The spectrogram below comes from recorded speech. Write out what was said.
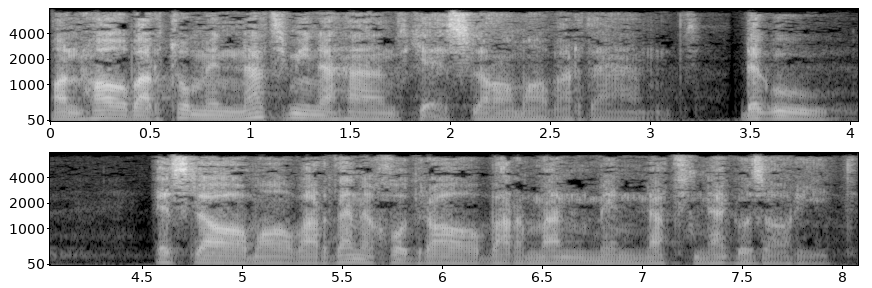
آنها بر تو منت می نهند که اسلام آوردند. بگو اسلام آوردن خود را بر من منت نگذارید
